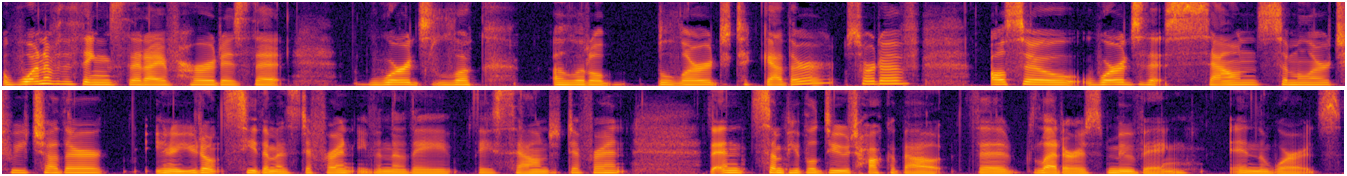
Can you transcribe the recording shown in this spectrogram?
One of the things that I've heard is that words look a little blurred together, sort of. Also, words that sound similar to each other, you know, you don't see them as different, even though they, they sound different. And some people do talk about the letters moving in the words.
